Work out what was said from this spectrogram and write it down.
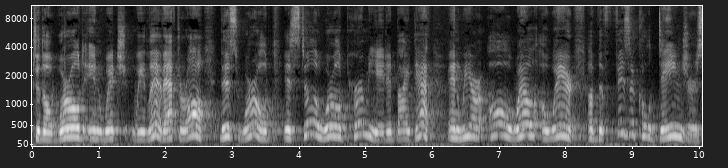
to the world in which we live. After all, this world is still a world permeated by death, and we are all well aware of the physical dangers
